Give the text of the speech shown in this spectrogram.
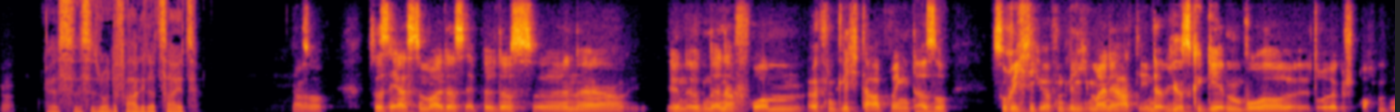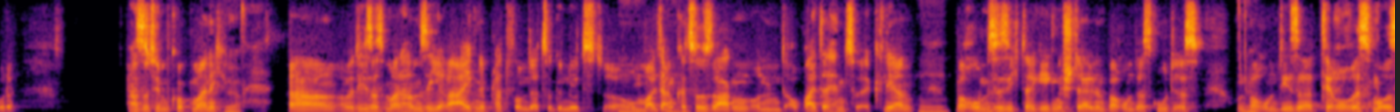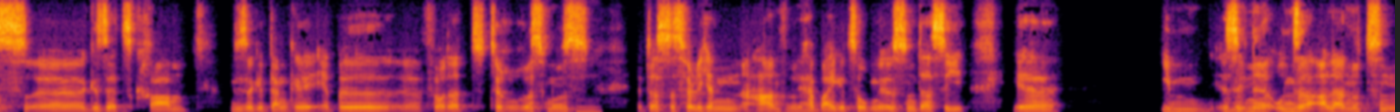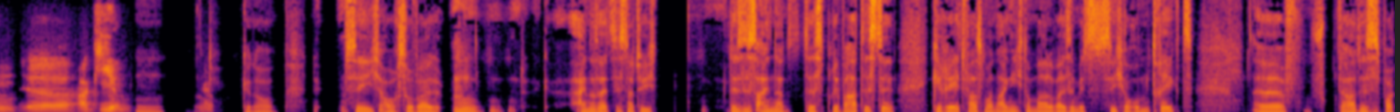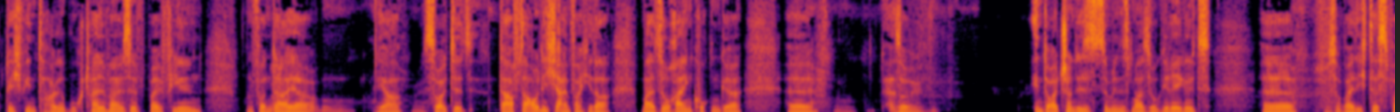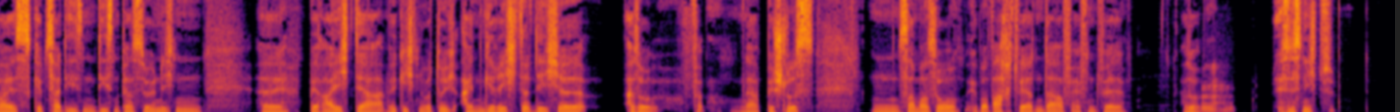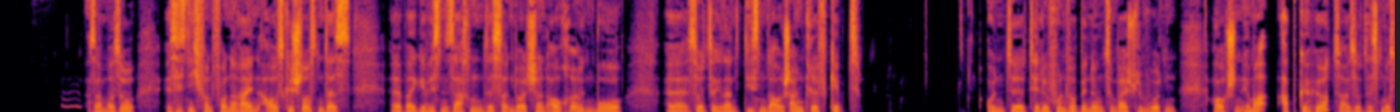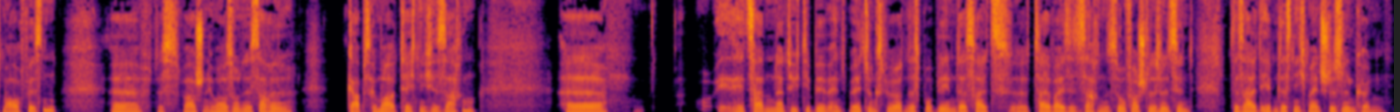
Ja. Es, es ist nur eine Frage der Zeit. Also, es ist das erste Mal, dass Apple das äh, in der in irgendeiner Form öffentlich darbringt. Also mhm. so richtig öffentlich. Ich meine, er hat Interviews gegeben, wo drüber gesprochen wurde. Also Tim Cook meine ich. Ja. Äh, aber dieses Mal haben sie ihre eigene Plattform dazu genutzt, äh, um mhm. mal Danke mhm. zu sagen und auch weiterhin zu erklären, mhm. warum sie sich dagegen stellen und warum das gut ist und warum dieser Terrorismus-Gesetzkram äh, und dieser Gedanke, Apple äh, fördert Terrorismus, mhm dass das völlig an Haaren herbeigezogen ist und dass sie äh, im Sinne unser aller Nutzen äh, agieren. Mhm. Ja. Genau. Sehe ich auch so, weil einerseits ist natürlich das ist ein das privateste Gerät, was man eigentlich normalerweise mit sich herumträgt. Äh, klar, das ist praktisch wie ein Tagebuch teilweise bei vielen. Und von ja. daher, ja, sollte, darf da auch nicht einfach jeder mal so reingucken, gell? Äh, also in Deutschland ist es zumindest mal so geregelt, äh, soweit ich das weiß, gibt es halt diesen, diesen persönlichen äh, Bereich, der wirklich nur durch einen gerichtliche, also na, Beschluss, mh, hm, sagen wir so, überwacht werden darf, eventuell. Also mhm. es ist nicht, sagen wir so, es ist nicht von vornherein ausgeschlossen, dass äh, bei gewissen Sachen das in Deutschland auch irgendwo äh, sozusagen diesen Lauschangriff gibt. Und äh, Telefonverbindungen zum Beispiel wurden auch schon immer abgehört. Also das muss man auch wissen. Äh, das war schon immer so eine Sache. Gab es immer technische Sachen. Äh, jetzt haben natürlich die Entmeldungsbehörden das Problem, dass halt äh, teilweise Sachen so verschlüsselt sind, dass sie halt eben das nicht mehr entschlüsseln können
